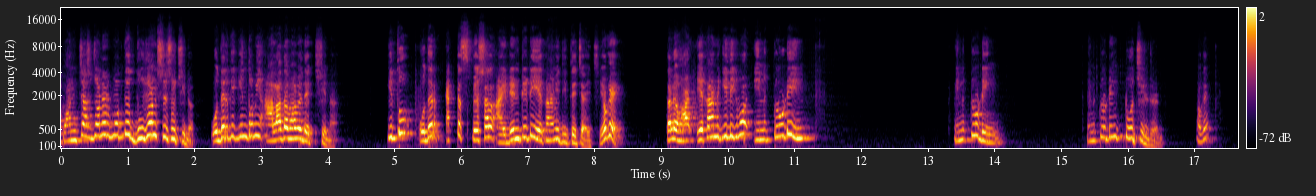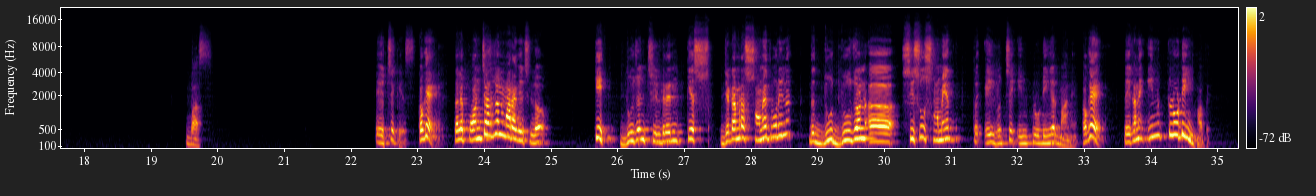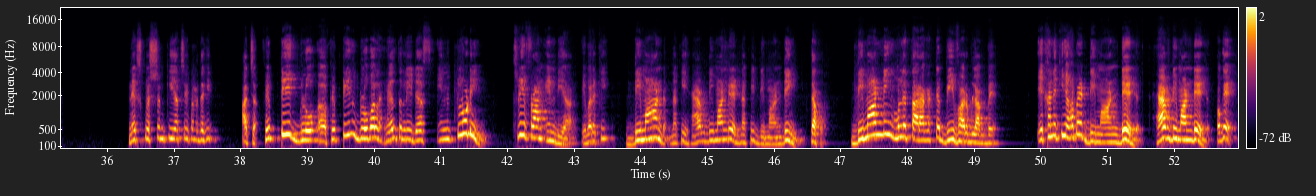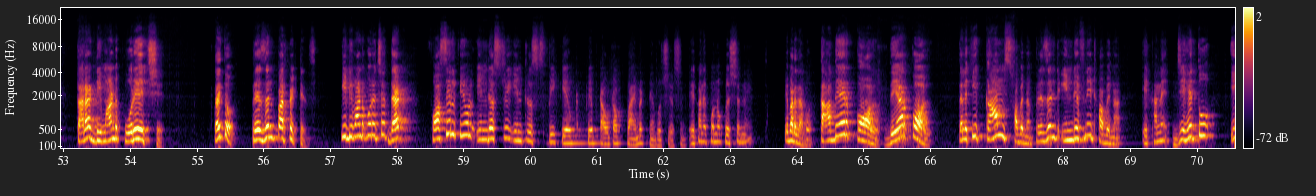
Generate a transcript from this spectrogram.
পঞ্চাশ জনের মধ্যে দুজন শিশু ছিল। ওদেরকে কিন্তু আমি আলাদাভাবে দেখছি না। কিন্তু ওদের একটা স্পেশাল আইডেন্টিটি এখানে আমি দিতে চাইছি ওকে তাহলে এখানে আমি কি লিখব? Including including including two children okay বাস। এই কেস ওকে তাহলে পঞ্চাশ জন মারা গেছিল। কি? দুজন চিলড্রেনকে যেটা আমরা সমেত বলি না দুজন শিশু সমেত, তো এই হচ্ছে ইনক্লুডিং এর মানে। ওকে তো এখানে ইনক্লুডিং হবে। নেক্সট কোয়েশ্চেন কি আছে এখানে দেখি? আচ্ছা fifty glo fifteen global health leaders including three from India এবারে কি? ডিমান্ড নাকি হ্যাভ ডিমান্ডেড নাকি ডিমান্ডিং দেখো ডিমান্ডিং হলে তার আগে একটা বি ভার্ব লাগবে। এখানে কি হবে? ডিমান্ডেড হ্যাভ ডিমান্ডেড ওকে তারা ডিমান্ড করেছে, তাই তো? প্রেজেন্ট পারফেক্ট টেন্স কি ডিমান্ড করেছে? That fossil fuel industry interest be kept out of climate negotiation এখানে কোনো কোয়েশ্চেন নেই। এবারে দেখো, তাদের কল দেয়ার কল তাহলে কি কামস হবে না? প্রেজেন্ট ইনডেফিনিট হবে না। এখানে যেহেতু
